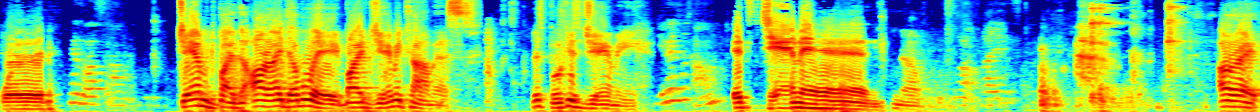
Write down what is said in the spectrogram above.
Word. Jammed by the RIAA by Jammie Thomas. This book is jammy. It's jamming. No. All right,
